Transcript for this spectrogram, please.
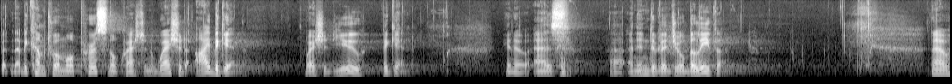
But let me come to a more personal question where should I begin? Where should you begin? You know, as uh, an individual believer. Now,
